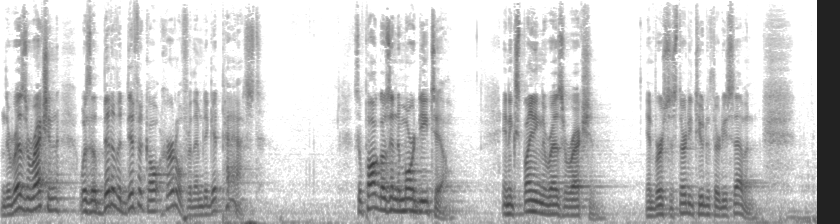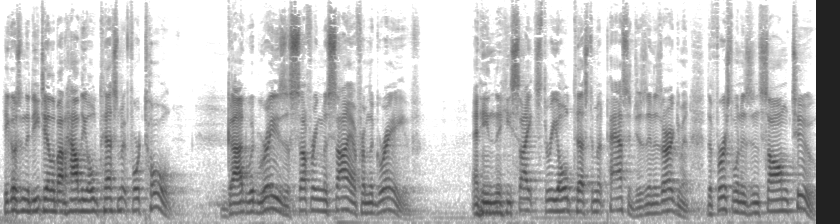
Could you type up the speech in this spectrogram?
And the resurrection was a bit of a difficult hurdle for them to get past. So Paul goes into more detail in explaining the resurrection in verses 32 to 37. He goes into detail about how the Old Testament foretold God would raise a suffering Messiah from the grave. And he, he cites three Old Testament passages in his argument. The first one is in Psalm 2.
